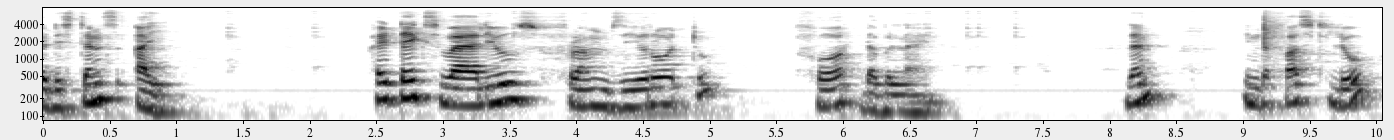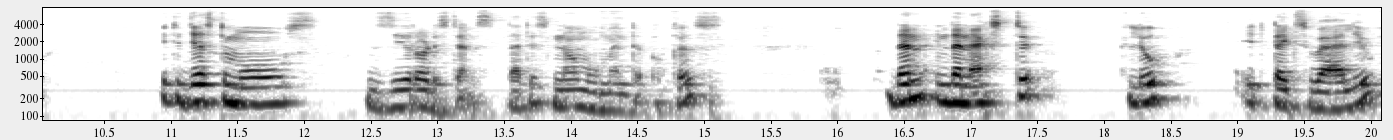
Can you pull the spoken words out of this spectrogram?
the distance i. I takes values from 0 to 499 then in the first loop it just moves 0 distance. That is no movement occurs. Then in the next loop it takes value.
